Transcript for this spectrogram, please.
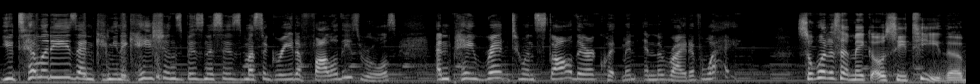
Utilities and communications businesses must agree to follow these rules and pay rent to install their equipment in the right of way. So what does that make OCT? The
